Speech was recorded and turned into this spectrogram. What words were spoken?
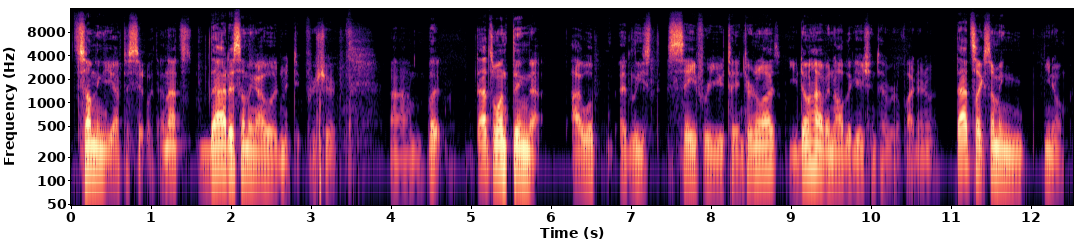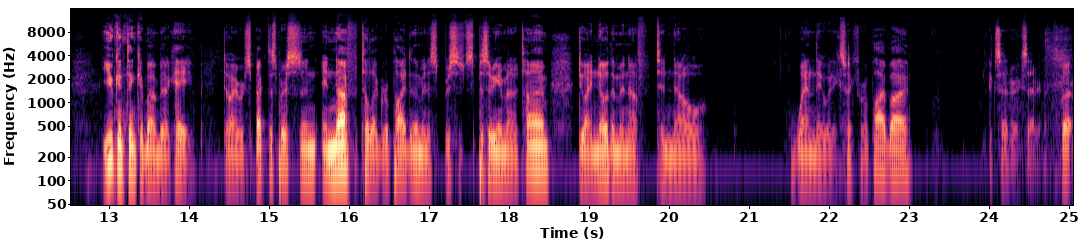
something that you have to sit with, and that's that is something I will admit to for sure. Um, but that's one thing that I will at least say for you to internalize. You don't have an obligation to ever reply to anyone. That's like something you know you can think about and be like, hey, do I respect this person enough to like reply to them in a spe- specific amount of time? Do I know them enough to know when they would expect a reply by, et cetera, et cetera. But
